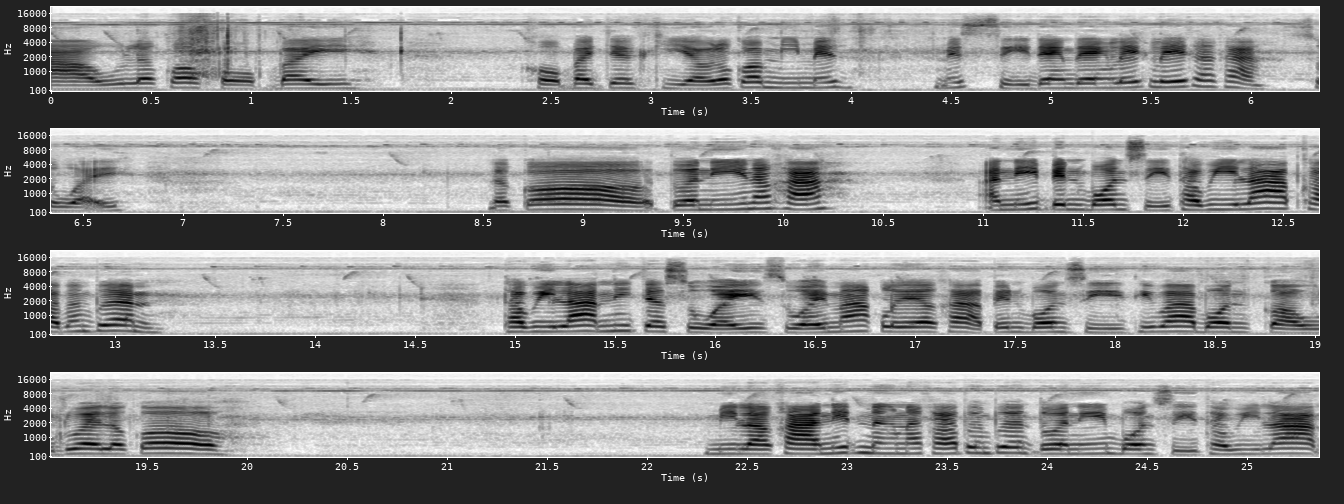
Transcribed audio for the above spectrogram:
าวแล้วก็ขอบใบ ขอบใบจะเขียว แล้วก็มีเม็ดเม็ดสีแดงๆเล็กๆอะค่ะ สวย แล้วก็ตัวนี้นะคะ อันนี้เป็นบอลสีทวีราบค่ะเพื่อนๆทวีราบนี่จะสวยสวยมากเลยค่ะ เป็นบอลสีที่ว่าบอลเก่าด้วยแล้วก็ มีราคานิดนึงนะคะ เพื่อนๆตัวนี้บอลสีทวีราบ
